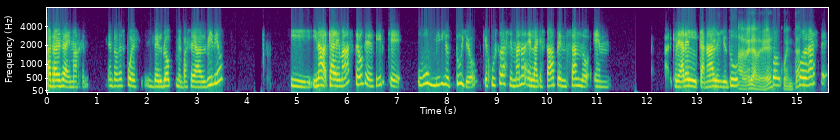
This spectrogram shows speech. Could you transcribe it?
A través de la imagen. Entonces, pues del blog me pasé al vídeo y, y, nada, que además tengo que decir que hubo un vídeo tuyo que justo la semana en la que estaba pensando en crear el canal de YouTube. A ver, a ver, cuenta. Colgaste,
